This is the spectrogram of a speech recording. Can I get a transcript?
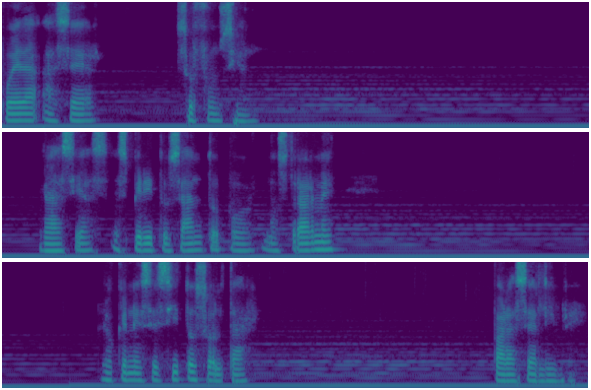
pueda hacer su función. Gracias Espíritu Santo por mostrarme lo que necesito soltar para ser libre.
